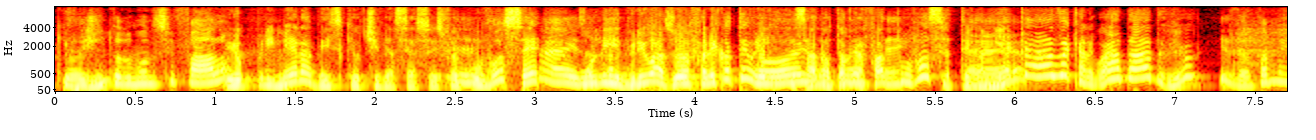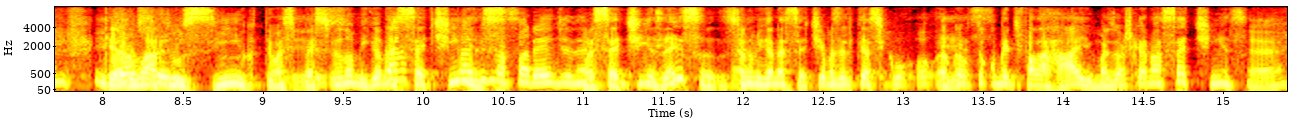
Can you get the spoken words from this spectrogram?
Que hoje todo mundo se fala. Eu, a primeira vez que eu tive acesso a isso foi por você. É, um livrinho azul, eu falei que eu tenho ele, sabe? Autografado por você. Tem é. na minha casa, cara, guardado, viu? Exatamente. Que então, era um azulzinho, que tem uma espécie, se eu não me engano, tá, umas setinhas. Tá ali na parede, né? Umas setinhas, é isso? Se eu não me engano, é setinha, mas ele tem assim. Eu, eu tô com medo de falar raio, mas eu acho que eram umas setinhas. É.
